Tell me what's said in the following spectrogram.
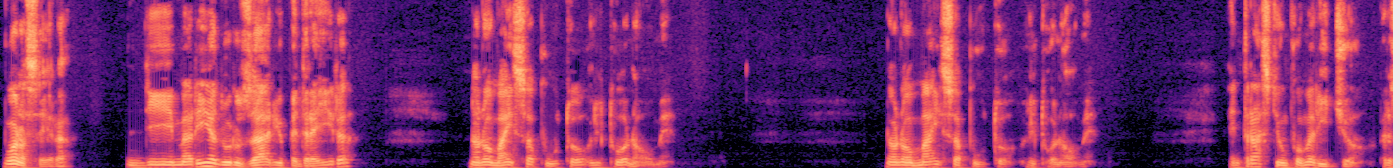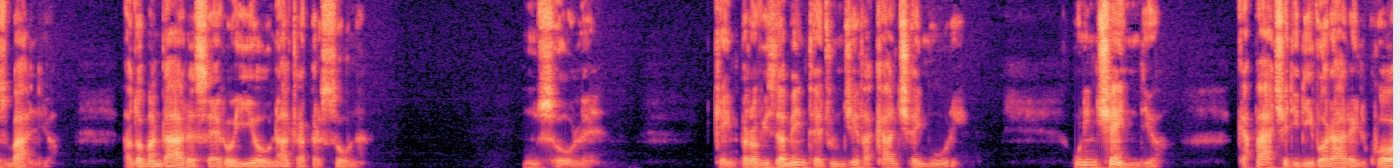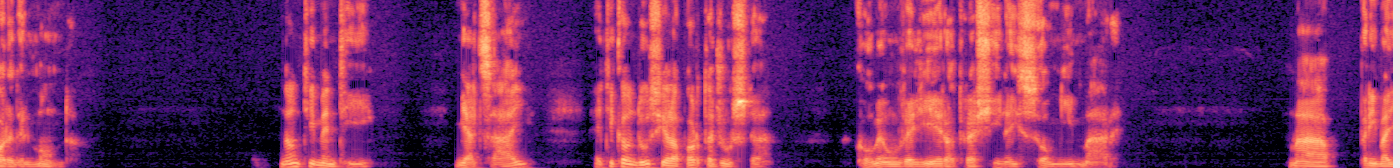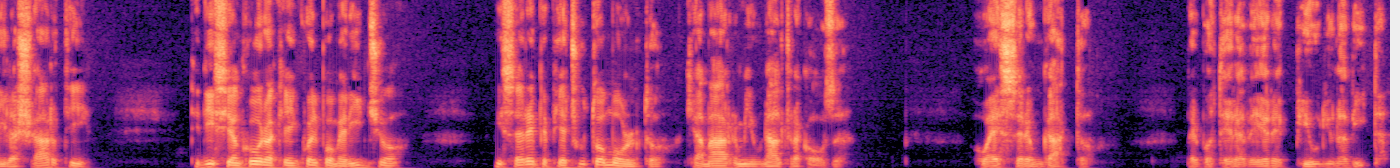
Buonasera. Di Maria do Rosario Pedreira non ho mai saputo il tuo nome. Non ho mai saputo il tuo nome. Entrasti un pomeriggio, per sbaglio, a domandare se ero io o un'altra persona. Un sole che improvvisamente aggiungeva calce ai muri. Un incendio capace di divorare il cuore del mondo non ti mentii. Mi alzai e ti condussi alla porta giusta, come un veliero trascina i sogni in mare. Ma prima di lasciarti, ti dissi ancora che in quel pomeriggio mi sarebbe piaciuto molto chiamarmi un'altra cosa, o essere un gatto, per poter avere più di una vita.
